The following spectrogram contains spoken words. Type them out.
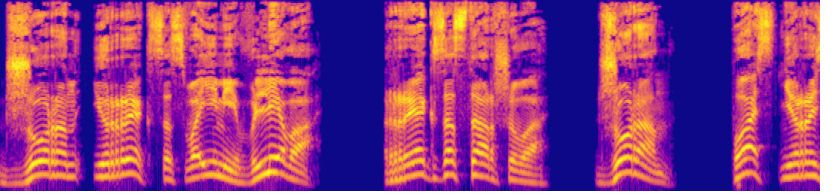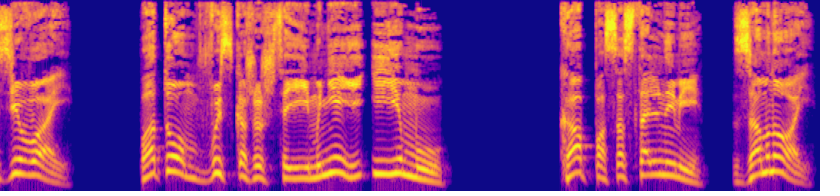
«Джоран и Рек со своими влево! Рек за старшего! Джоран, пасть не разевай! Потом выскажешься и мне, и ему! Каппа с остальными! За мной!»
